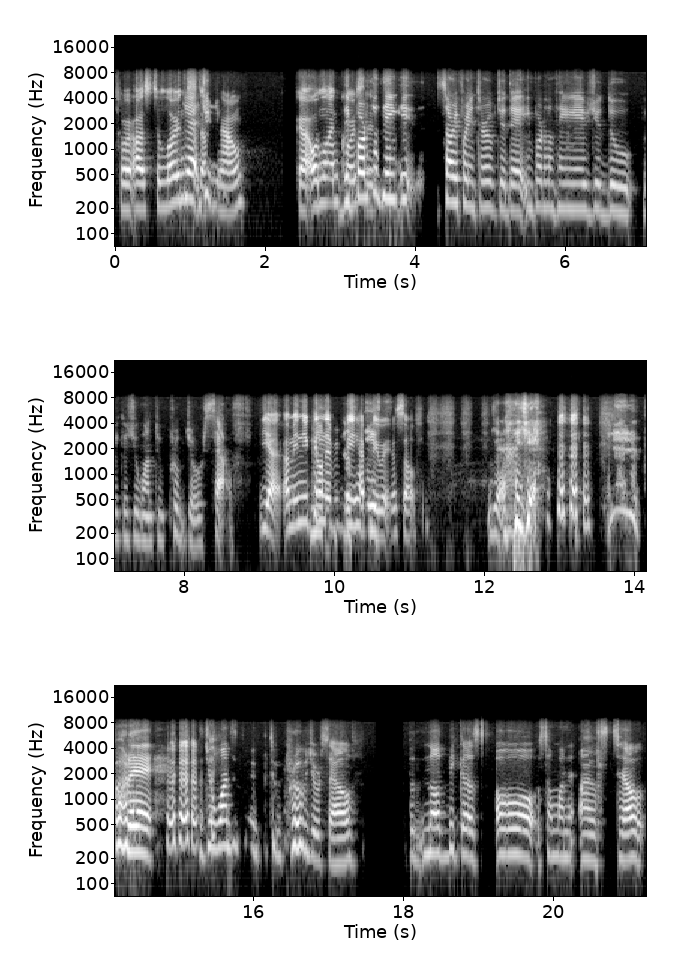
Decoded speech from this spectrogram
for us to learn Yeah, stuff you- now. Got online The courses. important thing is, sorry for interrupt you, the important thing is you do because you want to improve yourself. Yeah, I mean you can not never be happy is- with yourself. Yeah, yeah. but uh, but you wanted to, to improve yourself but not because oh someone else tell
